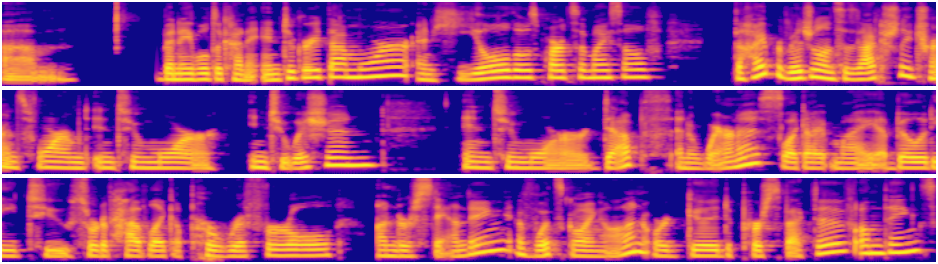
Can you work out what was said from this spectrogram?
um, been able to kind of integrate that more and heal those parts of myself, the hypervigilance has actually transformed into more intuition, into more depth and awareness. Like I my ability to sort of have like a peripheral understanding of what's going on or good perspective on things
